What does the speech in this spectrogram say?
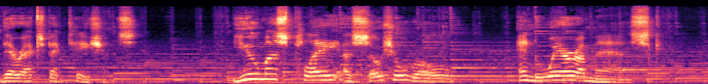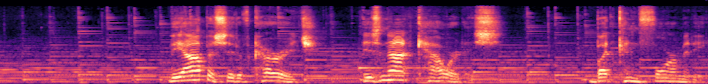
their expectations. You must play a social role and wear a mask. The opposite of courage is not cowardice, but conformity.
